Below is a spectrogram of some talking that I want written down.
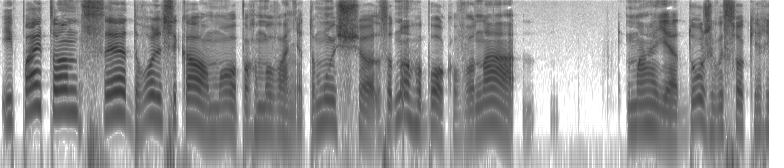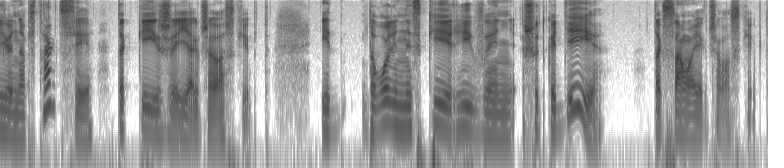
І Python це доволі цікава мова програмування, тому що з одного боку вона має дуже високий рівень абстракції, такий же, як JavaScript, і доволі низький рівень швидкодії, так само, як JavaScript.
